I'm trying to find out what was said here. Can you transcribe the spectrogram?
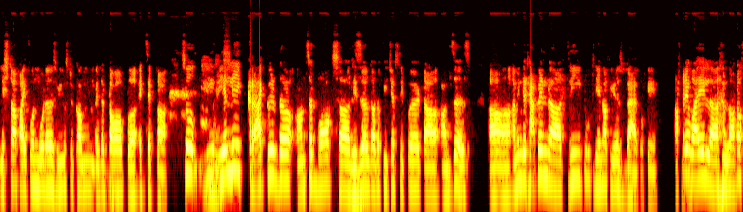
list of iPhone models, we used to come at the top, uh, etc. So we Nice. really cracked the answer box uh, result or the feature snippet uh, answers. Uh, I mean, it happened uh, three to three and a half years back. Okay, after a Mm-hmm. while, uh, a lot of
